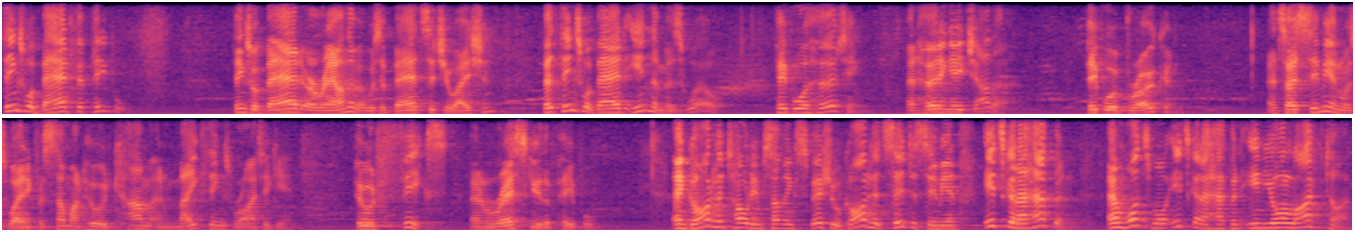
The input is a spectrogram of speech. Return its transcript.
things were bad for people. Things were bad around them, it was a bad situation, but things were bad in them as well. People were hurting and hurting each other, people were broken. And so Simeon was waiting for someone who would come and make things right again, who would fix and rescue the people. And God had told him something special. God had said to Simeon, It's going to happen. And what's more, it's going to happen in your lifetime.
